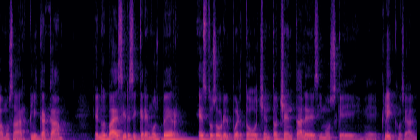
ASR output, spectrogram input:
Vamos a dar clic acá. Él nos va a decir si queremos ver esto sobre el puerto 8080. Le decimos que eh, clic, o sea,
